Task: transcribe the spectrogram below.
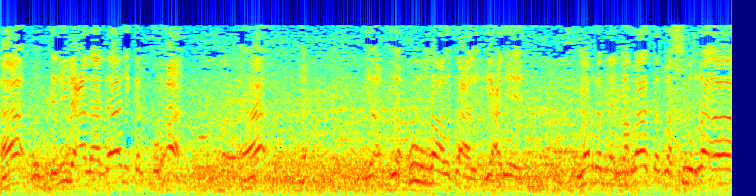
ها والدليل على ذلك القرآن. ها يقول الله تعالى يعني مرة من المرات الرسول رأى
